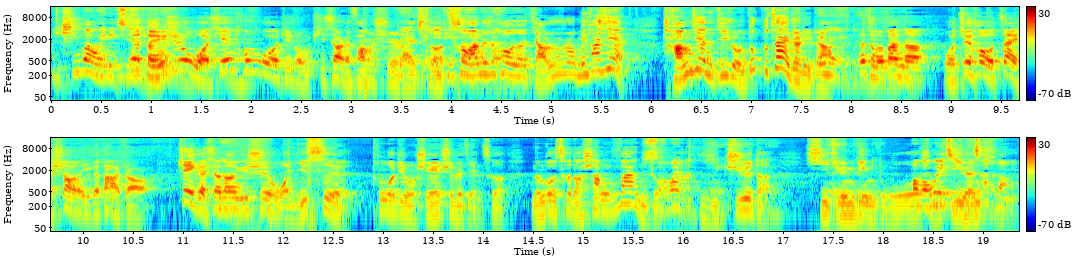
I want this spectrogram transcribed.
以新冠为例，就等于是说我先通过这种 PCR 的方式来测，测完了之后呢，假如说没发现常见的几种都不在这里边，那怎么办呢？我最后再上一个大招，这个相当于是我一次通过这种实验室的检测，能够测到上万种的已知的细菌、病毒、包括未知原体。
